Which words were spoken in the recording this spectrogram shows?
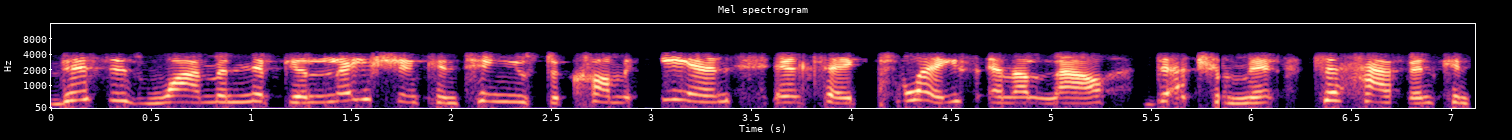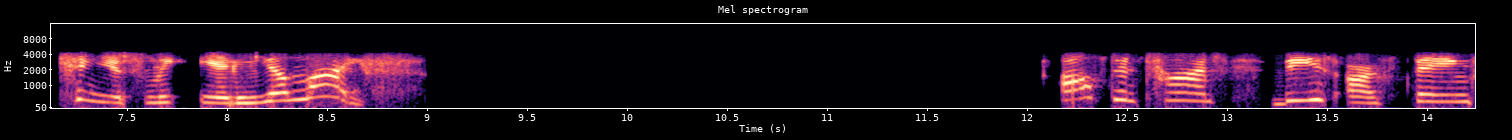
this is why manipulation continues to come in and take place and allow detriment to happen continuously in your life. Oftentimes, these are things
